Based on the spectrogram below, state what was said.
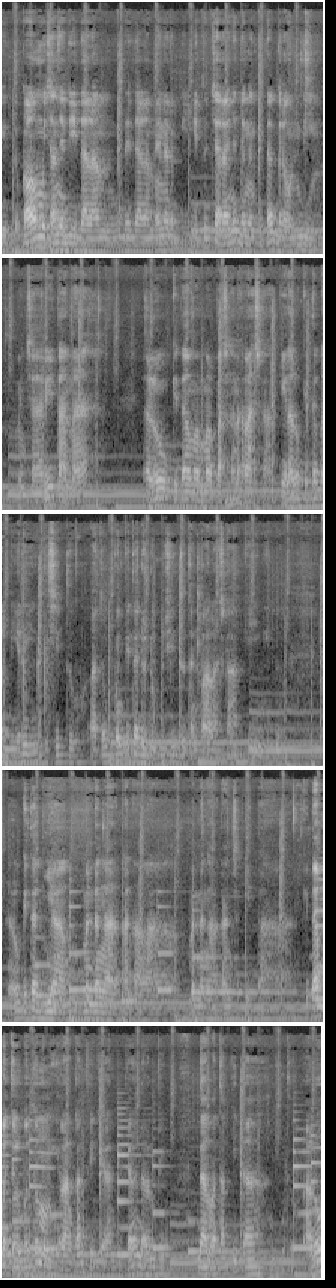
gitu. Kalau misalnya di dalam di dalam energi itu caranya dengan kita grounding, mencari tanah, lalu kita melepaskan alas kaki, lalu kita berdiri di situ, ataupun kita duduk di situ tanpa alas kaki gitu. Lalu kita diam, mendengarkan alam, mendengarkan sekitar. Kita betul-betul menghilangkan pikiran-pikiran dalam dalam otak kita gitu. Lalu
